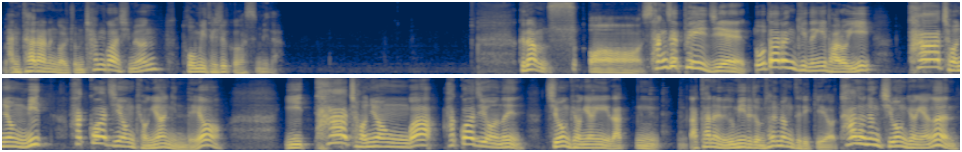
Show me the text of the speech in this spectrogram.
많다라는 걸 좀 참고하시면 도움이 되실 것 같습니다. 그 다음 수- 어, 상세 페이지에 또 다른 기능이 바로 이 타 전형 및 학과 지원 경향인데요. 이 타 전형과 학과 지원은 지원 경향이 나, 음, 나타내는 의미를 좀 설명드릴게요. 타 전형 지원 경향은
